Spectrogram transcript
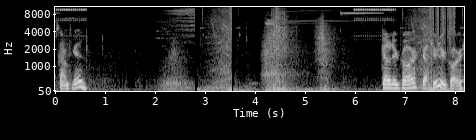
Sounds good. Got a new car. Got two new cars.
